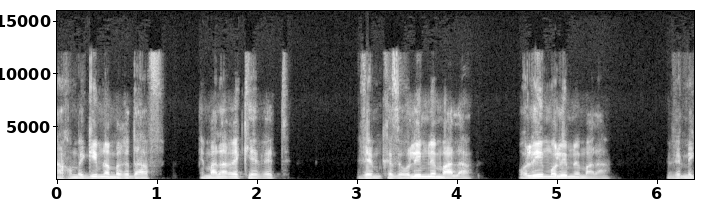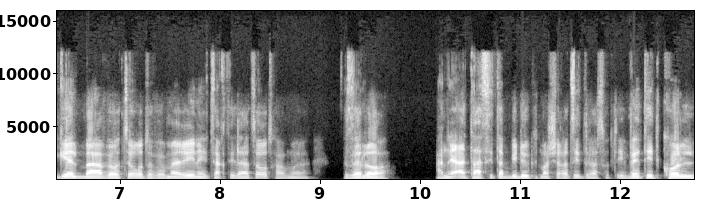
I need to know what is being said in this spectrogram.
אנחנו מגיעים למרדף, הם על הרכבת, והם כזה עולים למעלה, עולים עולים למעלה, ומיגל בא ועוצר אותו ואומר, הנה, הצלחתי לעצור אותך, הוא אומר, זה לא. אני, אתה עשית בדיוק את מה שרציתי לעשות, הבאתי את כל,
